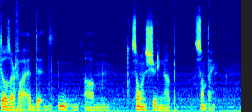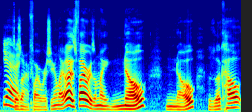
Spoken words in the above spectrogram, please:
those are fi- d- d- um, someone's shooting up something. Yeah. Those aren't fireworks. You're like, oh, it's fireworks. I'm like, no, no. Look how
